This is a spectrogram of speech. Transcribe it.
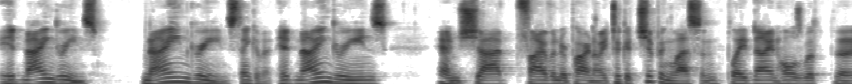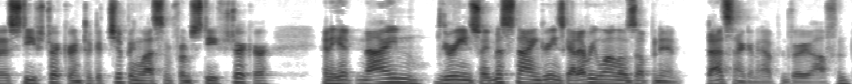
hit nine greens, nine greens. Think of it, hit nine greens and shot five under par. Now he took a chipping lesson, played nine holes with uh, Steve Stricker, and took a chipping lesson from Steve Stricker, and he hit nine greens. So he missed nine greens, got every one of those up and in. That's not going to happen very often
